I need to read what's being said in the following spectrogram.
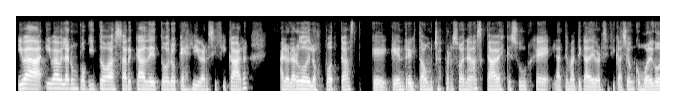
Iba, iba a hablar un poquito acerca de todo lo que es diversificar a lo largo de los podcasts que, he entrevistado a muchas personas, cada vez que surge la temática de diversificación como algo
